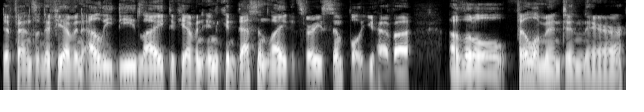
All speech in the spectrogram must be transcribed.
depends on if you have an LED light. If you have an incandescent light, it's very simple. You have a a little filament in there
